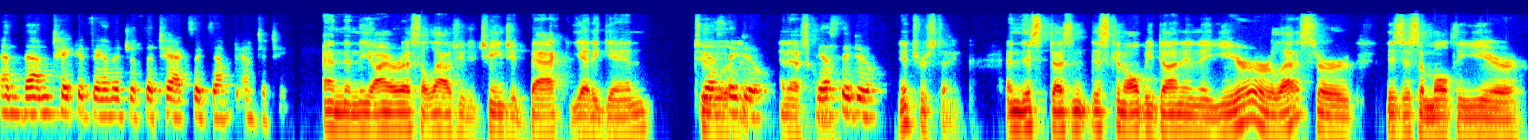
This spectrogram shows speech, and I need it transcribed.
and then take advantage of the tax exempt entity. and then the IRS allows you to change it back yet again to Yes, they do. an S corp. Yes, they do. Interesting. And this doesn't, this can all be done in a year or less, or is this a multi-year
